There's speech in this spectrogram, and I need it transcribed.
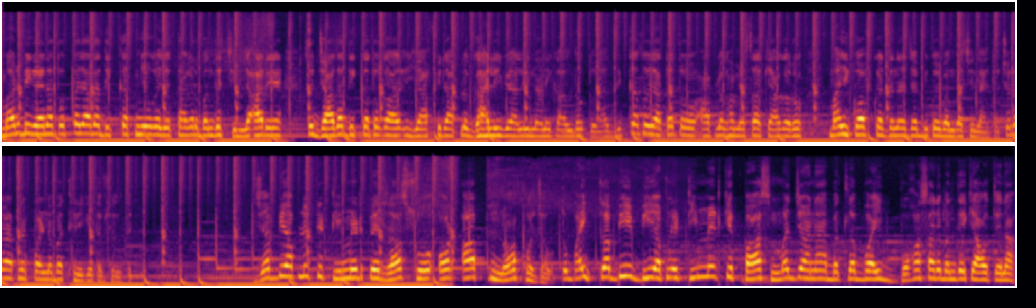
मर भी गए ना तो उतना ज़्यादा दिक्कत नहीं होगा जितना अगर बंदे चिल्ला रहे हैं तो ज़्यादा दिक्कत होगा। या फिर आप लोग गाली वाली ना निकाल दो तो यार दिक्कत हो जाता है तो आप लोग हमेशा क्या करो माइक ऑफ़ कर देना जब भी कोई बंदा चिल्लाए। तो चलो अपने पॉइंट नंबर थ्री की तरफ़ चलते जब भी आप लोग के टीममेट पे रस हो और आप नॉक हो जाओ तो भाई कभी भी अपने टीममेट के पास मत जाना। है मतलब भाई, बहुत सारे बंदे क्या होते हैं ना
